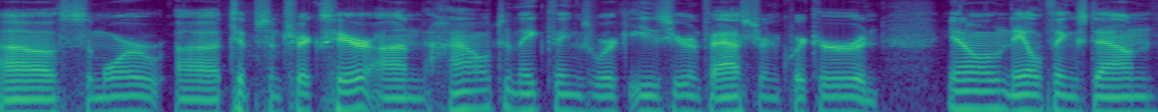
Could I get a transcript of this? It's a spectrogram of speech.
Uh, some more uh, tips and tricks here on how to make things work easier and faster and quicker and, you know, nail things down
